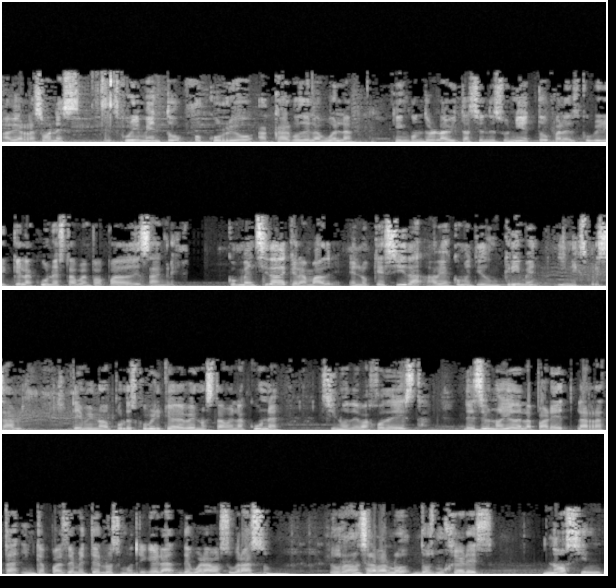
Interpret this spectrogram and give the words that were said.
Había razones. El descubrimiento ocurrió a cargo de la abuela, que encontró la habitación de su nieto para descubrir que la cuna estaba empapada de sangre. Convencida de que la madre, enloquecida, había cometido un crimen inexpresable, terminó por descubrir que el bebé no estaba en la cuna, sino debajo de esta. Desde un hoyo de la pared, la rata, incapaz de meterlo en su madriguera, devoraba su brazo. Lograron salvarlo dos mujeres, no sin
